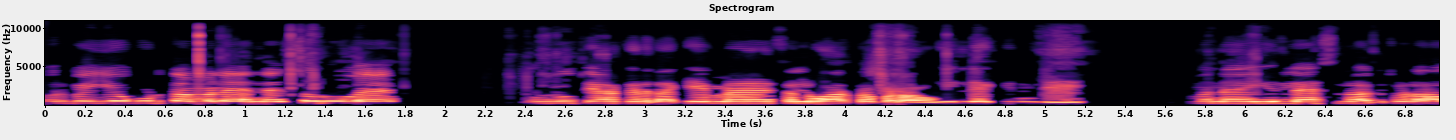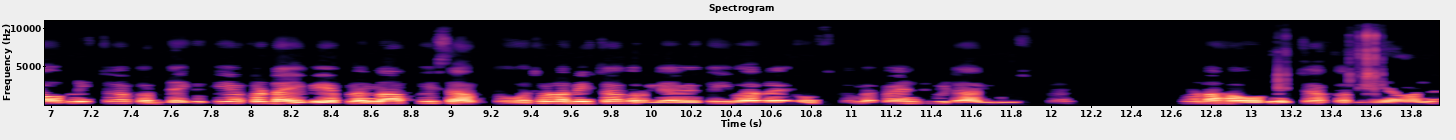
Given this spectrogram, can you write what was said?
और भैया, कुर्ता मैंने शुरू में यूँ तैयार कर था कि मैं सलवार पर बनाऊँगी, लेकिन भी मैंने ये लेस लगा के थोड़ा और नीचा कर दिया क्योंकि कढ़ाई भी अपना नाप के हिसाब तो थोड़ा नीचा कर लिया। कई बार उसका मैं पेंट भी डाल ली उस पर थोड़ा और नीचा कर लिया मैंने।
